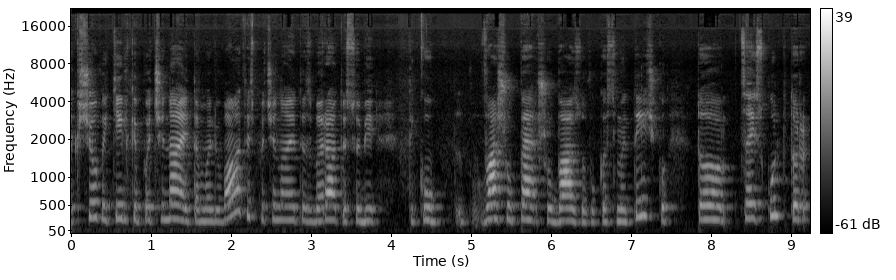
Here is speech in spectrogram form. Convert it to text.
Якщо ви тільки починаєте малюватись, починаєте збирати собі таку вашу першу базову косметичку, то цей скульптор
